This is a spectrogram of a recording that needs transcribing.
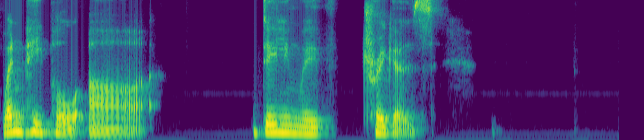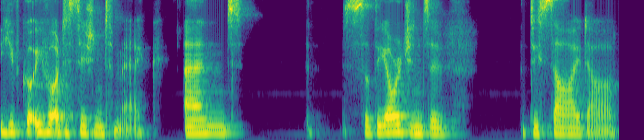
when people are dealing with triggers you've got you've got a decision to make. And so the origins of decide are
